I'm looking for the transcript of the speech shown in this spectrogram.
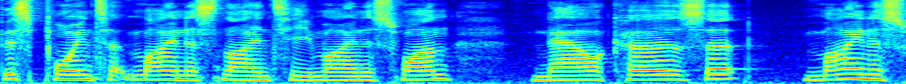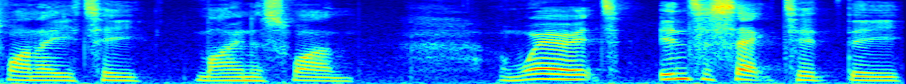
This point at minus 90 minus 1 now occurs at minus 180 minus 1. And where it intersected the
